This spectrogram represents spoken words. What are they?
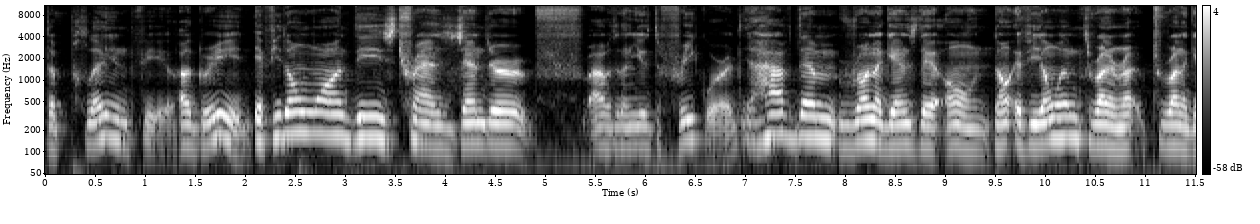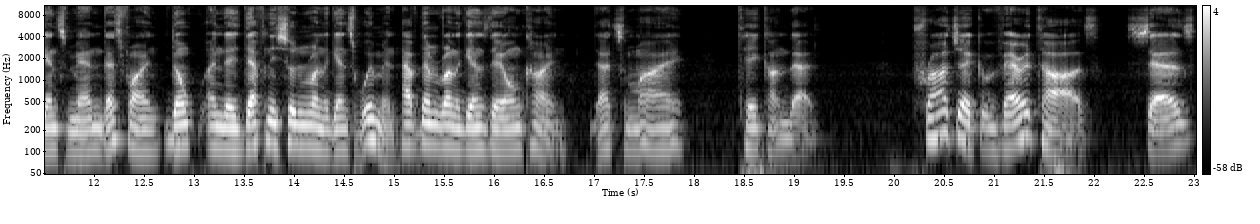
the playing field. Agreed. If you don't want these transgender I was gonna use the freak word. Have them run against their own. Don't if you don't want them to run to run against men, that's fine. Don't and they definitely shouldn't run against women. Have them run against their own kind. That's my take on that. Project Veritas says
